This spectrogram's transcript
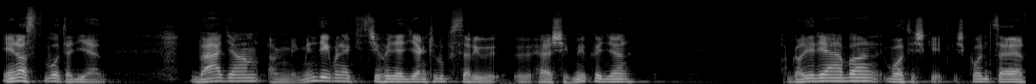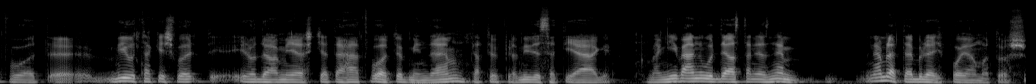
Én azt volt egy ilyen vágyam, ami még mindig van egy kicsi, hogy egy ilyen klubszerű helység működjön, a galériában, volt is két kis koncert, volt miutnak is volt irodalmi estje, tehát volt több minden, tehát többféle művészeti ág megnyilvánult, de aztán ez nem, nem lett ebből egy folyamatos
